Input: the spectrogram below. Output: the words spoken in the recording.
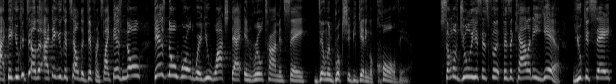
I think you could tell the I think you could tell the difference. Like there's no there's no world where you watch that in real time and say Dillon Brooks should be getting a call there. Some of Julius's physicality, yeah, you could say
